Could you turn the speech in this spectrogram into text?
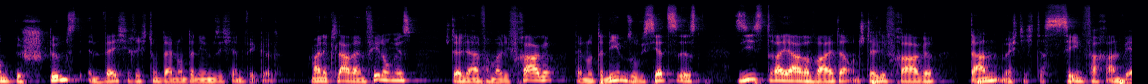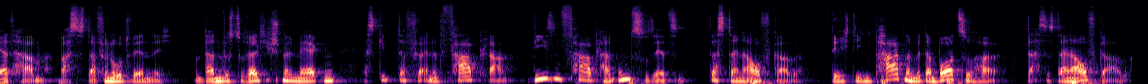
und bestimmst, in welche Richtung dein Unternehmen sich entwickelt. Meine klare Empfehlung ist, stell dir einfach mal die Frage, dein Unternehmen, so wie es jetzt ist, siehst drei Jahre weiter und stell die Frage, dann möchte ich das zehnfach an Wert haben. Was ist dafür notwendig? Und dann wirst du relativ schnell merken, es gibt dafür einen Fahrplan. Diesen Fahrplan umzusetzen, das ist deine Aufgabe. Die richtigen Partner mit an Bord zu halten, das ist deine Aufgabe.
